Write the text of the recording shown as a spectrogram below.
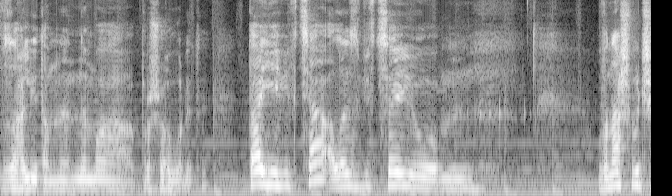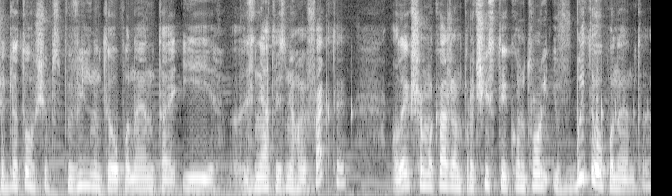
взагалі там не, нема про що говорити. Та є вівця, але з вівцею. вона швидше для того, щоб сповільнити опонента і зняти з нього ефекти. Але якщо ми кажемо про чистий контроль і вбити опонента,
